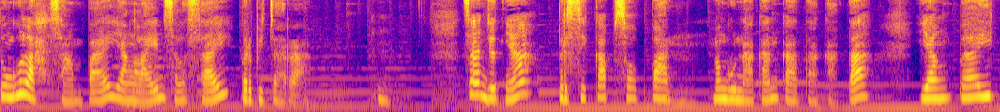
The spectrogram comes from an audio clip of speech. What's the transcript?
tunggulah sampai yang lain selesai berbicara. Hmm. Selanjutnya, bersikap sopan, menggunakan kata-kata yang baik,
